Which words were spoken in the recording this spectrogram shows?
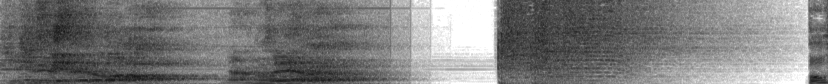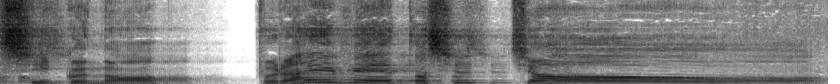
人生とは何ぞや。トッシーくんの？プライベート出張。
